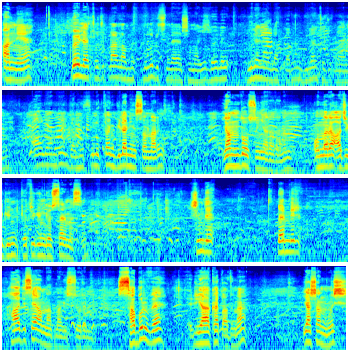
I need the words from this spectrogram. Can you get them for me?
anneye böyle çocuklarla mutluluk içinde yaşamayı, böyle gülen evlatların, gülen çocukların, ağlayan değil de mutluluktan gülen insanların yanında olsun Yaradan'ın. Onlara acı gün, kötü gün göstermesin. Şimdi ben bir hadise anlatmak istiyorum. Sabır ve riyakat adına yaşanmış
